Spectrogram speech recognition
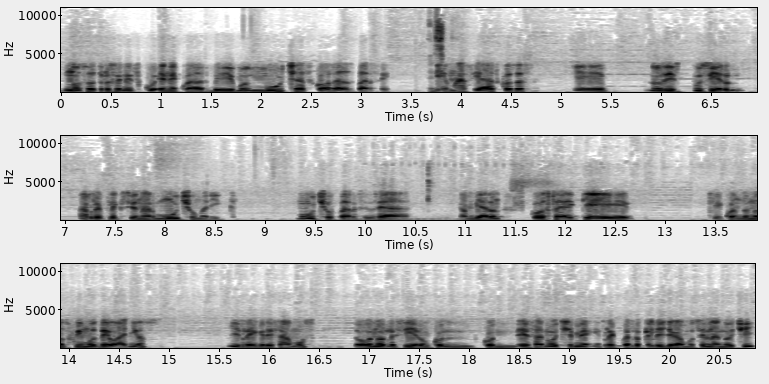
nosotros en, en Ecuador vivimos muchas cosas, parce. Es- demasiadas cosas que nos dispusieron a reflexionar mucho, marica. Mucho, parce. O sea, cambiaron. Cosa de que, que cuando nos fuimos de baños y regresamos, todos nos recibieron con, con esa noche. Me recuerdo que les llegamos en la noche y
